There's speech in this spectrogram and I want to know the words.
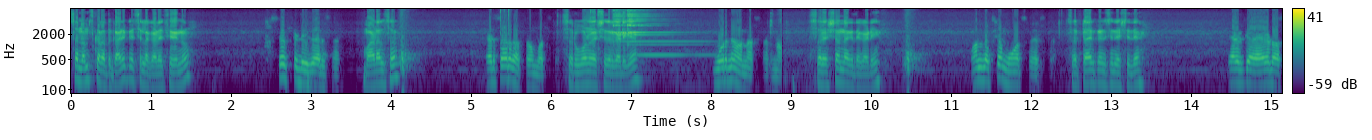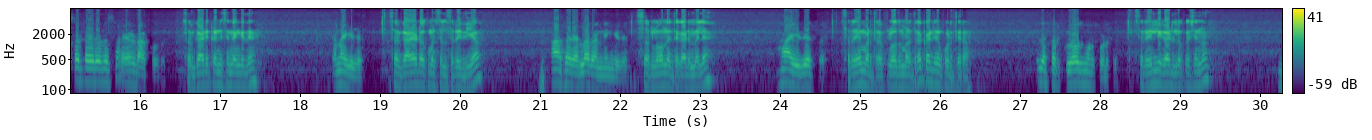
Sir ನಮಸ್ಕಾರ. ಅದು ಗಾಡಿ ಕಳಿಸಿಲ್ಲ. ಗಾಡಿ ಹೆಸರೇನು Swift Dzire sir model sir ಎರಡು ಸಾವಿರದ ಹತ್ತೊಂಬತ್ತು. ಸರ್ ಓನರ್ ಎಷ್ಟಿದೆ ಗಾಡಿಗೆ? ಮೂರನೇ ಓನರ್ ಸರ್ ನಾವು. ಸರ್ ಎಷ್ಟು ಚೆನ್ನಾಗಿದೆ ಗಾಡಿ? ಒಂದು ಲಕ್ಷ ಮೂವತ್ತು ಸಾವಿರ ಸರ್ ಸರ್ ಟೈರ್ ಕಂಡೀಷನ್ ಎಷ್ಟಿದೆ? ಎರಡು ಎರಡು ಹೊಸ ಟೈರ್ ಇದೆ ಸರ್ ಎರಡು ಹಾಕೋದು. ಸರ್ ಗಾಡಿ ಕಂಡೀಷನ್ ಹೆಂಗಿದೆ? ಚೆನ್ನಾಗಿದೆ ಸರ್ ಗಾಡಿ ಡಾಕ್ಯುಮೆಂಟ್ಸ್ ಎಲ್ಲ ಸರ್ ಇದೆಯಾ? ಹಾಂ ಸರ್ ಎಲ್ಲ ರನ್ನಿಂಗ್ ಇದೆ. ಸರ್ ಲೋನ್ ಐತೆ ಗಾಡಿ ಮೇಲೆ? ಹಾಂ ಇದೆ ಸರ್ ಸರ್ ಏನು ಮಾಡ್ತೀರಾ? ಕ್ಲೋಸ್ ಮಾಡ್ತೀರಾ? ಕಂಟಿನ್ಯೂ ಕೊಡ್ತೀರಾ? ಇಲ್ಲ ಸರ್ ಕ್ಲೋಸ್ ಮಾಡಿಕೊಡ್ತೀವಿ. ಸರ್ ಎಲ್ಲಿ ಗಾಡಿ ಲೊಕೇಶನ್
